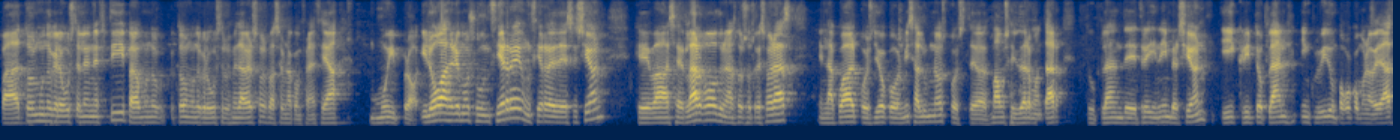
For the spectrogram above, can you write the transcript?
para todo el mundo que le guste el NFT, para el mundo, todo el mundo que le guste los metaversos, va a ser una conferencia muy pro. Y luego haremos un cierre, un cierre de sesión que va a ser largo, de unas dos o tres horas, en la cual pues yo con mis alumnos pues te vamos a ayudar a montar tu plan de trading e inversión y cripto plan incluido un poco como novedad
